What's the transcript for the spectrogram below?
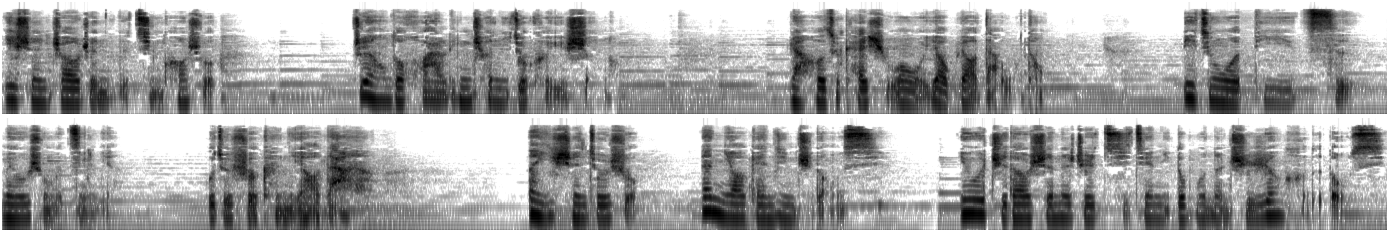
医生照着你的情况说：“这样的话，凌晨你就可以生了。”然后就开始问我要不要打无痛。毕竟我第一次没有什么经验，我就说肯定要打呀。那医生就说：“那你要赶紧吃东西，因为直到生的这期间你都不能吃任何的东西。”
